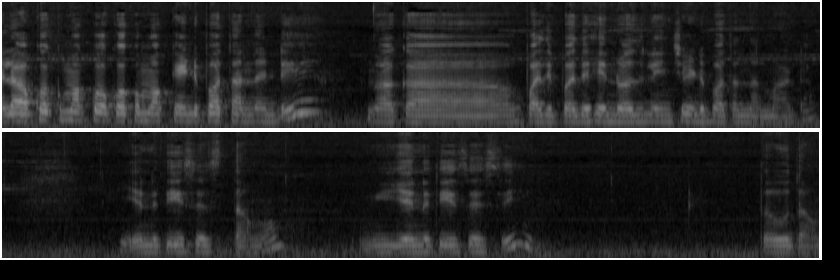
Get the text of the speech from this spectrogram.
ఇలా ఒక్కొక్క మొక్క ఒక్కొక్క మొక్క ఎండిపోతుందండి. ఒక పది పదిహేను రోజుల నుంచి ఎండిపోతుంది అనమాట ఇవన్నీ తీసేస్తాము. ఇవన్నీ తీసేసి తవ్వుదాం.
